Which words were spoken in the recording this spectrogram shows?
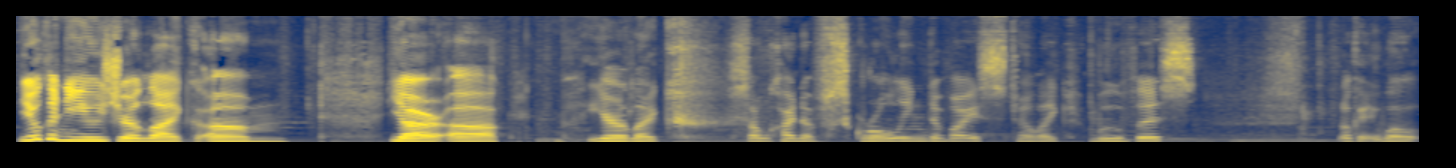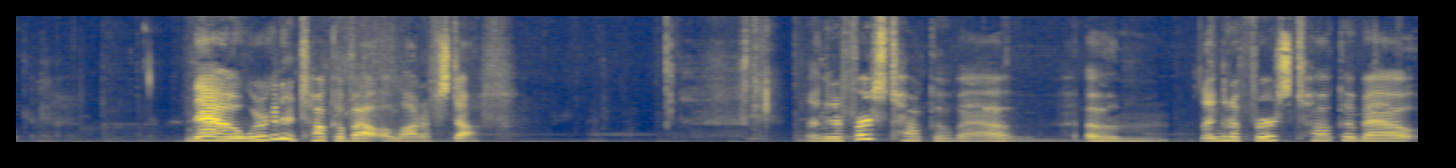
you can use your, like, um, your, uh, your, like, some kind of scrolling device to, like, move this. Okay, well, now we're going to talk about a lot of stuff. I'm going to first talk about, um, I'm going to first talk about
